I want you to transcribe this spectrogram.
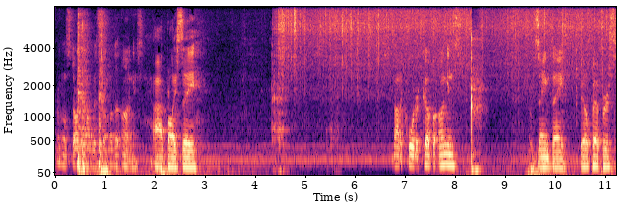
We're going to start out with some of the onions. I'd probably say about a quarter cup of onions. Same thing, bell peppers,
